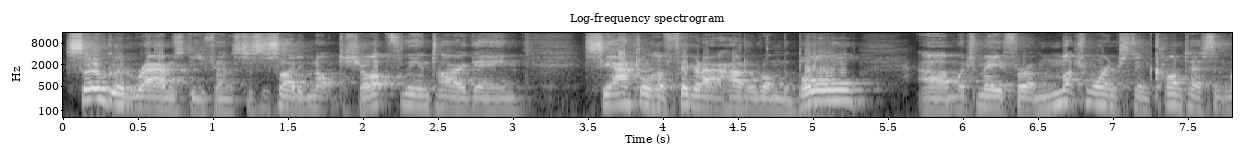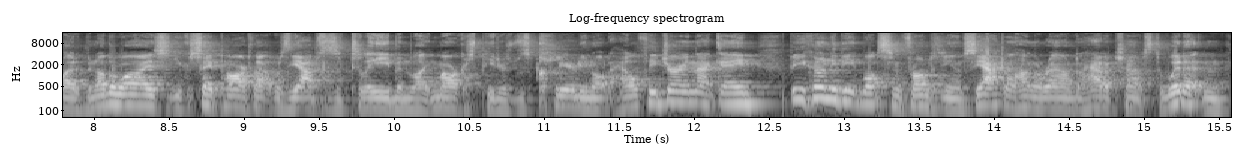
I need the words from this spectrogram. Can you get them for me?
so good Rams defense just decided not to show up for the entire game. Seattle have figured out how to run the ball um, which made for a much more interesting contest than it might have been otherwise. You could say part of that was the absence of Talib, and like Marcus Peters was clearly not healthy during that game, but you can only beat what's in front of you, and Seattle hung around and had a chance to win it, and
